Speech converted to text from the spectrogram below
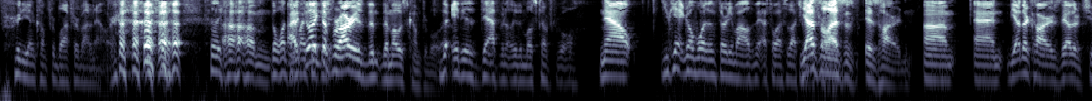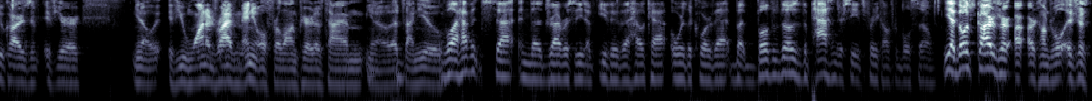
pretty uncomfortable after about an hour. Like, um, the one I time feel like the it- Ferrari is the, the most comfortable. though. it is definitely the most comfortable. now, You can't go more than 30 miles in the SLS without The SLS is, is hard. Um, and the other cars, the other two cars, if, if you're, you know, if you want to drive manual for a long period of time, you know, that's on you. Well, I haven't sat in the driver's seat of either the Hellcat or the Corvette, but both of those, the passenger seat's pretty comfortable. So Yeah, those cars are, are, are comfortable. It's just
